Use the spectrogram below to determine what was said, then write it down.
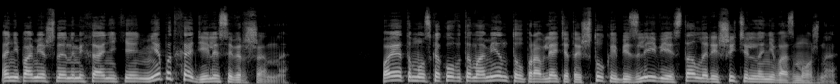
а не помешанные на механике, не подходили совершенно. Поэтому с какого-то момента управлять этой штукой без Ливии стало решительно невозможно.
